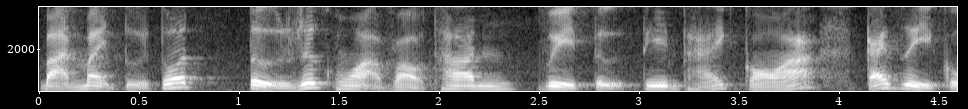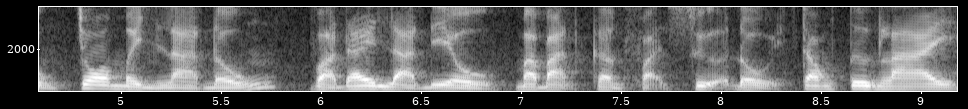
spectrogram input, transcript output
Bạn mệnh tuổi tuất tự rước họa vào thân vì tự tin thái có, cái gì cũng cho mình là đúng và đây là điều mà bạn cần phải sửa đổi trong tương lai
